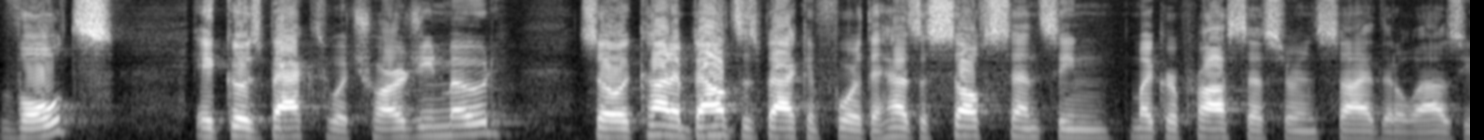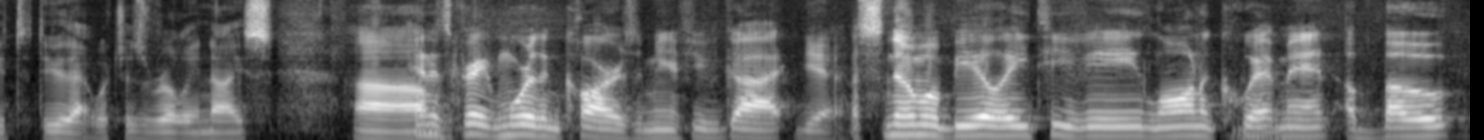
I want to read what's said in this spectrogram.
volts, it goes back to a charging mode. So it kind of bounces back and forth. It has a self-sensing microprocessor inside that allows you to do that, which is really nice. Um, and it's great more than cars. I mean, if you've got Yeah. a snowmobile, ATV, lawn equipment, a boat,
